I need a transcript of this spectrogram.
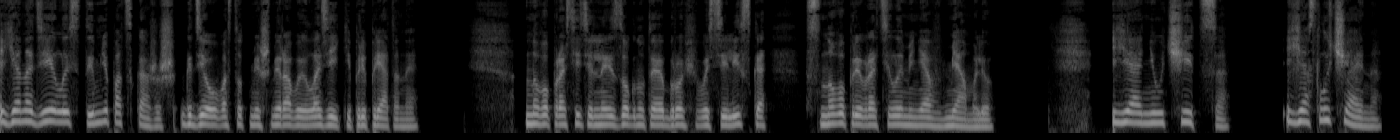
Я надеялась, ты мне подскажешь, где у вас тут межмировые лазейки припрятаны. Но вопросительно изогнутая бровь Василиска снова превратила меня в мямлю. «Я не учиться. Я случайно»,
